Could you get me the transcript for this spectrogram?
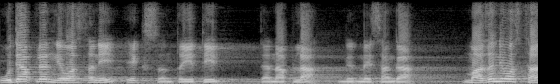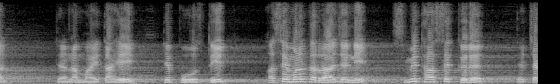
उद्या आपल्या निवासस्थानी एक संत येतील. त्यांना आपला निर्णय सांगा. माझं निवासस्थान त्यांना माहीत आहे ते पोहोचतील असे म्हणत राजाने स्मित हास्य करत त्याच्या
